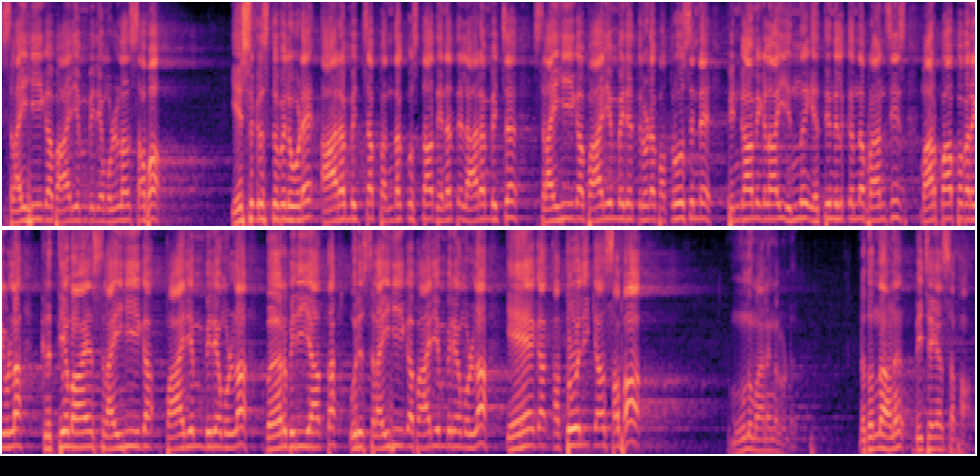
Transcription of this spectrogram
സ്ലൈഹിക പാരമ്പര്യമുള്ള സഭ. യേശുക്രിസ്തുവിലൂടെ ആരംഭിച്ച പെന്തക്കുസ്ത ദിനത്തിൽ ആരംഭിച്ച് സ്ലൈഹിക പാരമ്പര്യത്തിലൂടെ പത്രോസിന്റെ പിൻഗാമികളായി ഇന്ന് എത്തി നിൽക്കുന്ന ഫ്രാൻസിസ് മാർപ്പാപ്പ വരെയുള്ള കൃത്യമായ സ്ലൈഹിക പാരമ്പര്യമുള്ള വേർപിരിയാത്ത ഒരു സ്ലൈഹിക പാരമ്പര്യമുള്ള ഏക കത്തോലിക്ക സഭ. മൂന്ന് മാനങ്ങളുണ്ട്. അതൊന്നാണ് വിജയസഭ.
